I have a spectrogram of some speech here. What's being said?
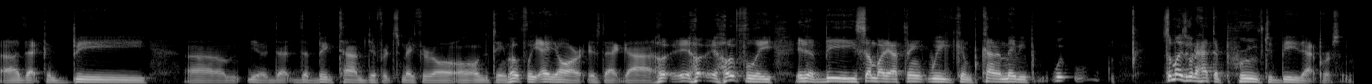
uh, that can be um, you know the the big time difference maker on, on, the team? Hopefully, AR is that guy. Ho- hopefully, it'll be somebody I think we can kind of maybe somebody's going to have to prove to be that person.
